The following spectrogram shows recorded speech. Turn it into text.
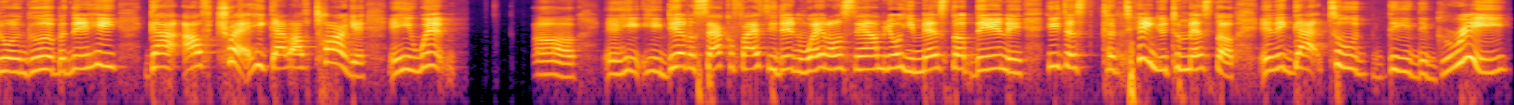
doing good, but then he got off track. He got off target, and he went uh and he he did a sacrifice he didn't wait on samuel he messed up then and he just continued to mess up and it got to the degree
